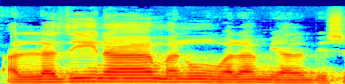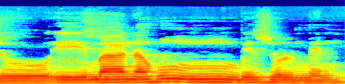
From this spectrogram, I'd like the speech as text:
allazina manu walam yalbisu imanahum bizulmin.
